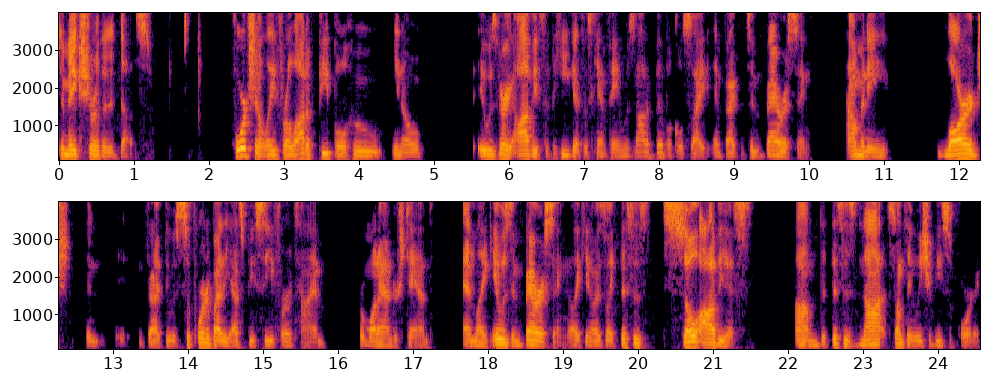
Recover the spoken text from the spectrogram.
to make sure that it does. Fortunately, for a lot of people who, you know, it was very obvious that the He Gets Us campaign was not a biblical site. In fact, it's embarrassing how many large, in, fact, it was supported by the SBC for a time, from what I understand. And like, it was embarrassing. Like, you know, it's like, this is so obvious um, that this is not something we should be supporting.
